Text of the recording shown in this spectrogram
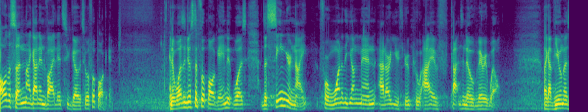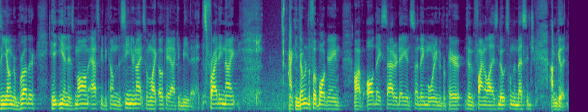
All of a sudden, I got invited to go to a football game. And it wasn't just a football game, it was the senior night for one of the young men at our youth group who I have gotten to know very well. Like, I view him as a younger brother. He and his mom asked me to come to senior night, so I'm like, okay, I can be there. It's Friday night. I can go to the football game. I'll have all day Saturday and Sunday morning to prepare, to finalize notes on the message. I'm good.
